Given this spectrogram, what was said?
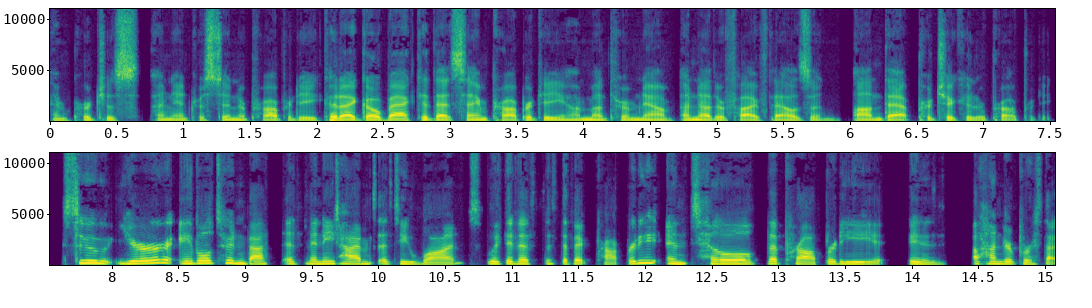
and purchase an interest in a property? Could I go back to that same property a month from now, another 5000 on that particular property? So you're able to invest as many times as you want within a specific property until the property is 100%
